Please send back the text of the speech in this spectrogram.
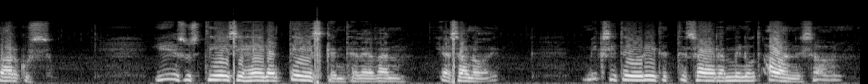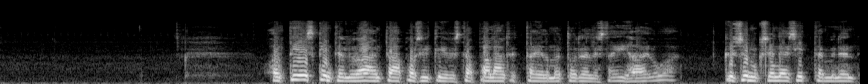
Markus. Jeesus tiesi heidän teeskentelevän ja sanoi, miksi te yritätte saada minut ansaan? On teeskentelyä antaa positiivista palautetta ilman todellista ihailua. Kysymyksen esittäminen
